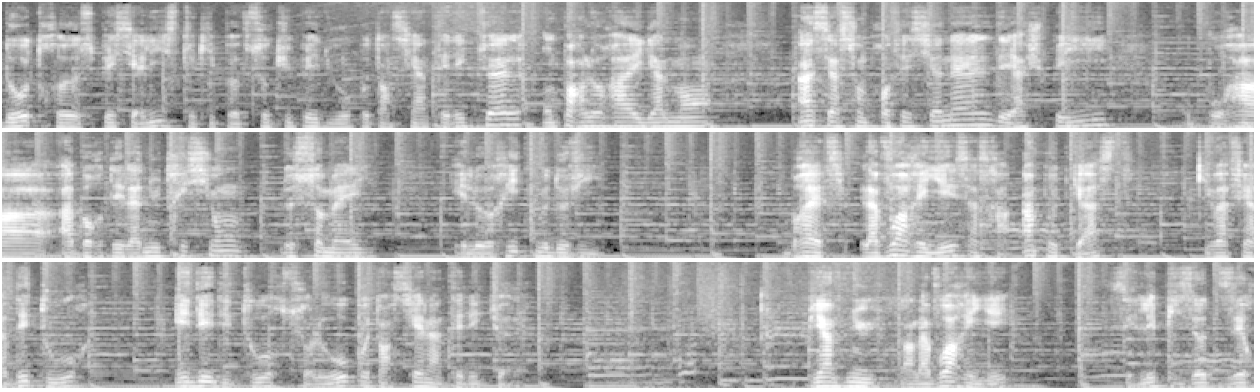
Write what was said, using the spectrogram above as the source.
d'autres spécialistes qui peuvent s'occuper du haut potentiel intellectuel. On parlera également insertion professionnelle, des HPI. On pourra aborder la nutrition, le sommeil et le rythme de vie. Bref, la voix rayée, ça sera un podcast qui va faire des tours et des détours sur le haut potentiel intellectuel. Bienvenue dans la voix rayée, c'est l'épisode 0.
